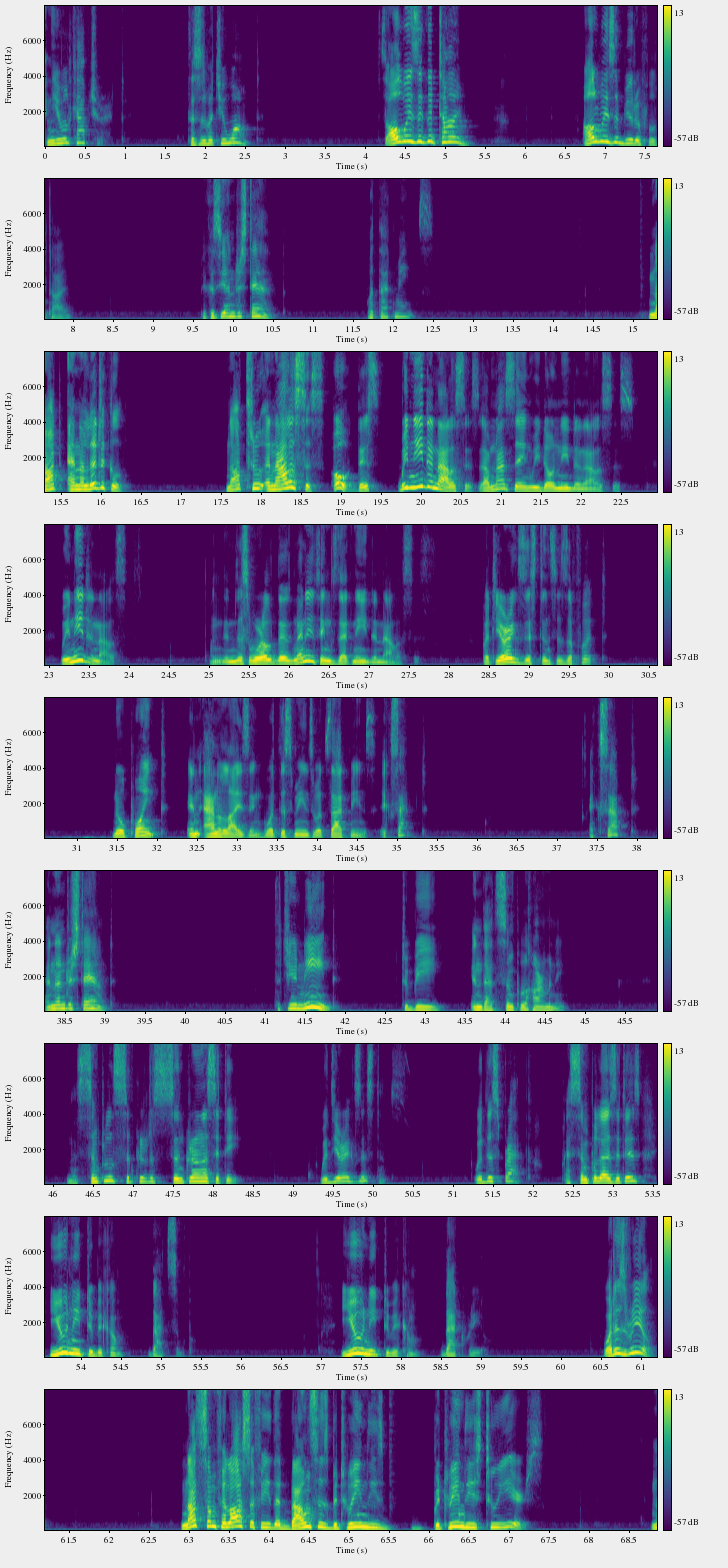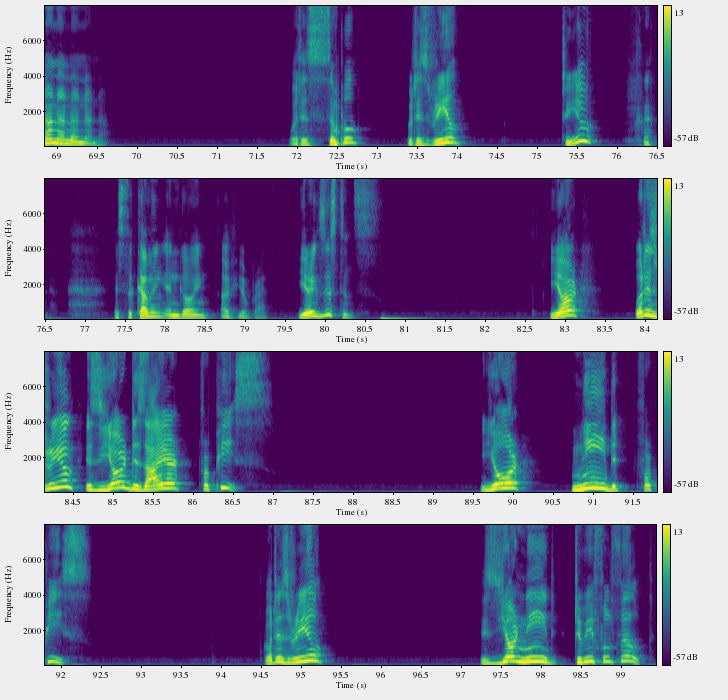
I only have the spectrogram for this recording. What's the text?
and you will capture it. This is what you want. It's always a good time, always a beautiful time, because you understand what that means. Not analytical, not through analysis. Oh, this, we need analysis. I'm not saying we don't need analysis. We need analysis. And in this world, there's many things that need analysis. But your existence is afoot. No point in analyzing what this means, what that means. Accept. Accept and understand that you need to be in that simple harmony, in the simple synchronicity with your existence, with this breath. As simple as it is, you need to become that simple. You need to become that real. What is real? Not some philosophy that bounces between these between these two ears. No, no, no, no, no. What is simple? What is real to you? it's the coming and going of your breath, your existence. Your what is real is your desire for peace, your need for peace. What is real is your need to be fulfilled.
